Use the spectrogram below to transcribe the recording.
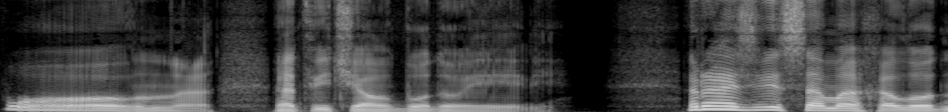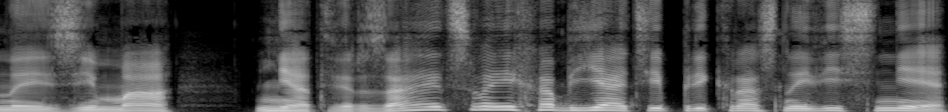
полно, — отвечал Бодуэри. Разве сама холодная зима не отверзает своих объятий прекрасной весне,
